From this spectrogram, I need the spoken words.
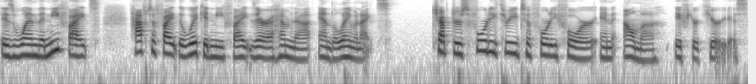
is when the Nephites have to fight the wicked Nephite Zerahemnah and the Lamanites. Chapters 43 to 44 in Alma, if you're curious.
